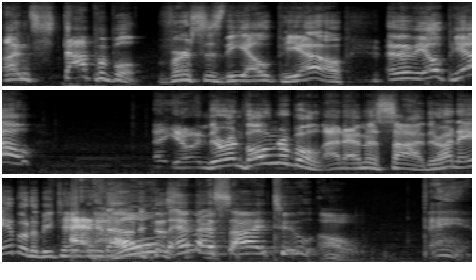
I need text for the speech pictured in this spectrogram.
unstoppable versus the LPL, and then the LPL, uh, you know, they're invulnerable at MSI. They're unable to be taken at down. Home MSI too. Oh, damn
